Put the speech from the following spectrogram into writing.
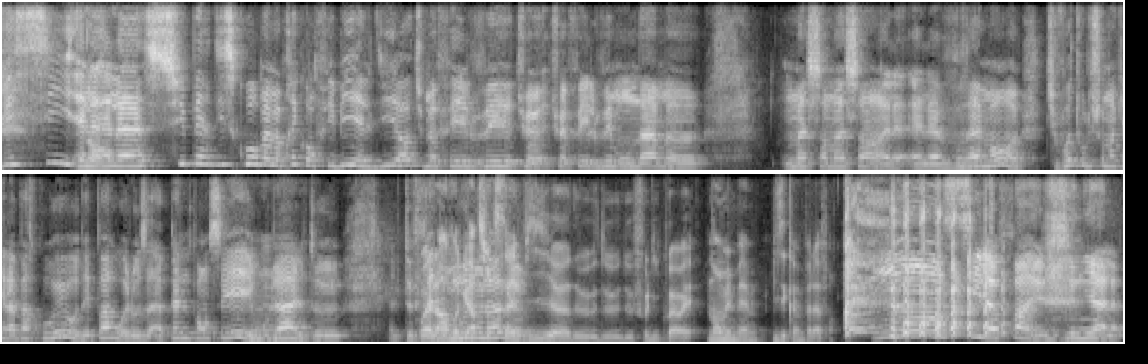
Mais si, elle, Non. a- elle a un super discours, même après quand Phoebe, elle dit, oh, tu m'as fait élever, tu as, tu as fait élever mon âme, euh, machin, machin. Elle, elle a vraiment, euh, tu vois tout le chemin qu'elle a parcouru au départ où elle ose à peine penser et où Mm. là, elle te, elle te fait Ouais, elle a un regard sur sa vie euh, de, de, de folie, quoi, ouais. Non, mais même, lisez quand même pas la fin. Non, si, la fin est géniale.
